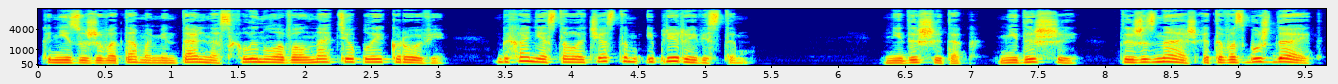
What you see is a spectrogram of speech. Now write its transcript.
К низу живота моментально схлынула волна теплой крови. Дыхание стало частым и прерывистым. «Не дыши так, не дыши. Ты же знаешь, это возбуждает!»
